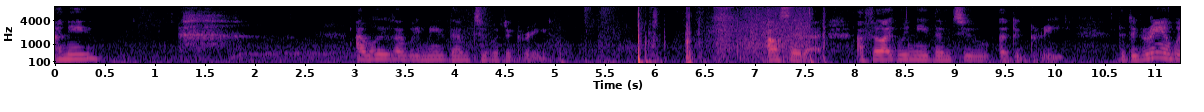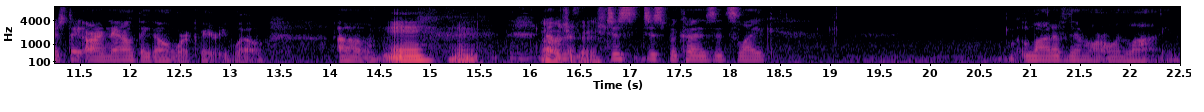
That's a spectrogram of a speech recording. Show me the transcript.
I need. I believe that we need them to a degree. I'll say that. I feel like we need them to a degree. The degree in which they are now, they don't work very well. Um, Mm, mm. I'll no, let you finish. Just, just because it's like a lot of them are online,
